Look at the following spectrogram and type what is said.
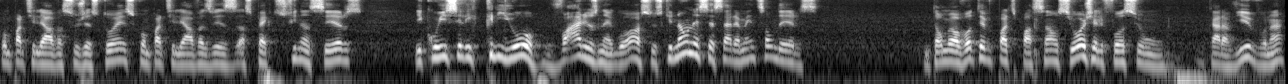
compartilhava sugestões, compartilhava às vezes aspectos financeiros e com isso ele criou vários negócios que não necessariamente são deles. Então meu avô teve participação. Se hoje ele fosse um cara vivo, né?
